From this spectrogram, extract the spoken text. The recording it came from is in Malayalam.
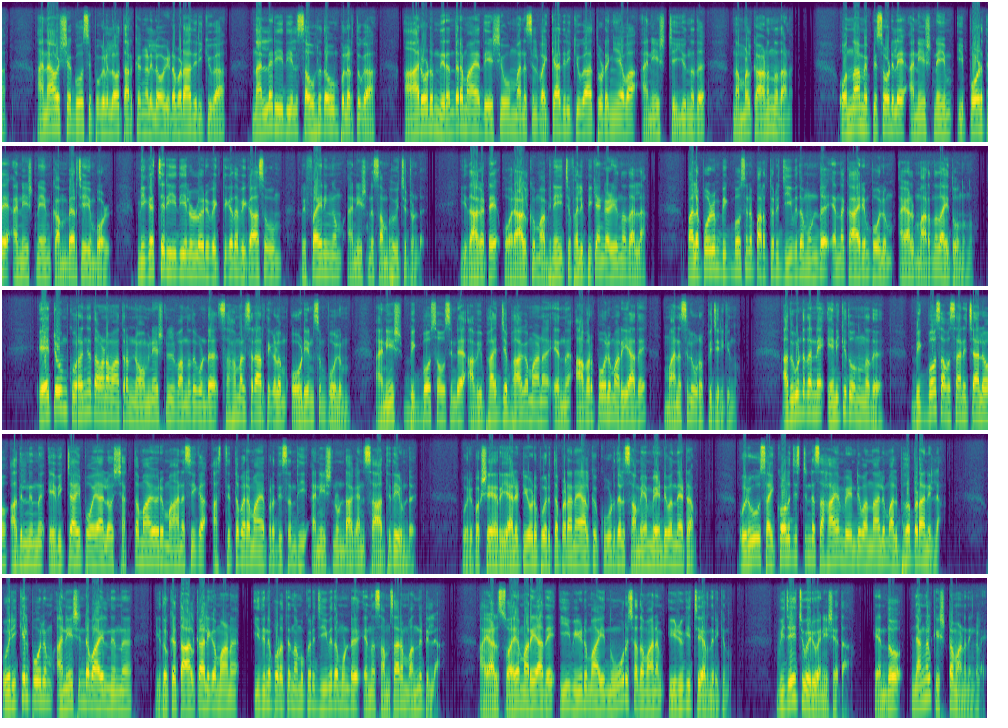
അനാവശ്യ ഗോസിപ്പുകളിലോ തർക്കങ്ങളിലോ ഇടപെടാതിരിക്കുക നല്ല രീതിയിൽ സൗഹൃദവും പുലർത്തുക ആരോടും നിരന്തരമായ ദേഷ്യവും മനസ്സിൽ വയ്ക്കാതിരിക്കുക തുടങ്ങിയവ അനീഷ് ചെയ്യുന്നത് നമ്മൾ കാണുന്നതാണ്. ഒന്നാം എപ്പിസോഡിലെ അനീഷിനെയും ഇപ്പോഴത്തെ അനീഷിനെയും കമ്പയർ ചെയ്യുമ്പോൾ മികച്ച രീതിയിലുള്ള ഒരു വ്യക്തിഗത വികാസവും റിഫൈനിങ്ങും അനീഷിന് സംഭവിച്ചിട്ടുണ്ട്. ഇതാകട്ടെ ഒരാൾക്കും അഭിനയിച്ച് ഫലിപ്പിക്കാൻ കഴിയുന്നതല്ല. പലപ്പോഴും ബിഗ് ബോസിന് പുറത്തൊരു ജീവിതമുണ്ട് എന്ന കാര്യം പോലും അയാൾ മറന്നതായി തോന്നുന്നു. ഏറ്റവും കുറഞ്ഞ തവണ മാത്രം നോമിനേഷനിൽ വന്നതുകൊണ്ട് സഹമത്സരാർത്ഥികളും ഓഡിയൻസും പോലും അനീഷ് ബിഗ് ബോസ് ഹൗസിന്റെ അവിഭാജ്യ ഭാഗമാണ് എന്ന് അവർ പോലും അറിയാതെ മനസ്സിൽ ഉറപ്പിച്ചിരിക്കുന്നു. അതുകൊണ്ട് തന്നെ എനിക്ക് തോന്നുന്നത് ബിഗ് ബോസ് അവസാനിച്ചാലോ അതിൽ നിന്ന് എവിക്റ്റായി പോയാലോ ശക്തമായ ഒരു മാനസിക അസ്തിത്വപരമായ പ്രതിസന്ധി അനീഷിനുണ്ടാകാൻ സാധ്യതയുണ്ട്. ഒരുപക്ഷേ റിയാലിറ്റിയോട് പൊരുത്തപ്പെടാൻ അയാൾക്ക് കൂടുതൽ സമയം വേണ്ടിവന്നേട്ടാം ഒരു സൈക്കോളജിസ്റ്റിന്റെ സഹായം വേണ്ടി വന്നാലും അത്ഭുതപ്പെടാനില്ല. ഒരിക്കൽ പോലും അനീഷിന്റെ വായിൽ നിന്ന് ഇതൊക്കെ താൽക്കാലികമാണ് ഇതിനു പുറത്ത് നമുക്കൊരു ജീവിതമുണ്ട് എന്ന സംസാരം വന്നിട്ടില്ല. അയാൾ സ്വയം അറിയാതെ ഈ വീടുമായി നൂറ് ശതമാനം ഇഴുകിച്ചേർന്നിരിക്കുന്നു. വിജയിച്ചു വരൂ അനീഷേത എന്തോ ഞങ്ങൾക്കിഷ്ടമാണ് നിങ്ങളെ.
